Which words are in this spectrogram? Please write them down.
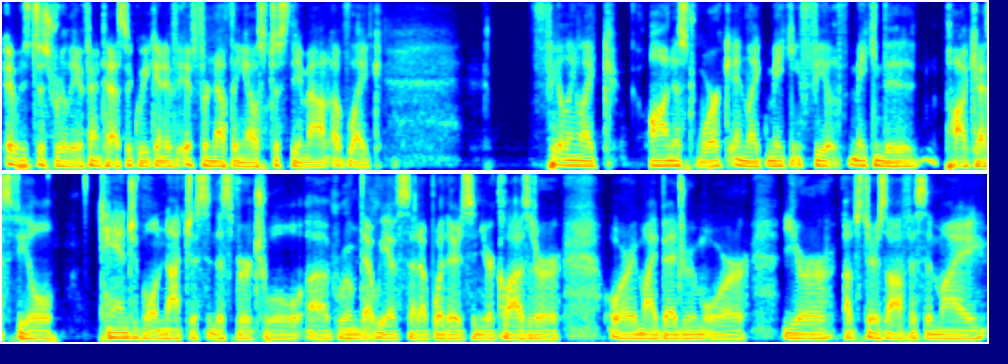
it was just really a fantastic weekend. If, if for nothing else, just the amount of like feeling like honest work and like making feel making the podcast feel tangible, not just in this virtual uh, room that we have set up, whether it's in your closet or or in my bedroom or your upstairs office and my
